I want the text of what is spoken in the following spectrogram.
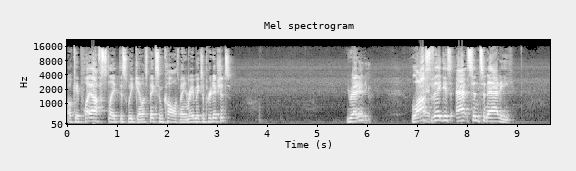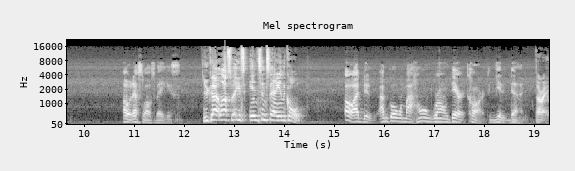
Okay, playoff slate this weekend. Let's make some calls, man. You ready to make some predictions? You ready? Ready. Las Vegas at Cincinnati. Oh, that's Las Vegas. You got Las Vegas in Cincinnati in the cold. Oh, I do. I'm going with my homegrown Derek Carr to get it done. All right,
